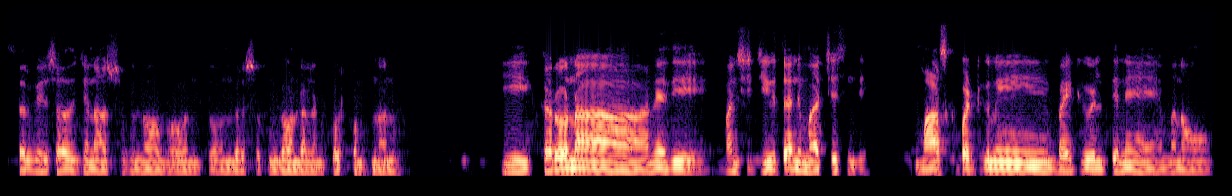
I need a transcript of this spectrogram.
సర్వే సాధుజన సుఖనో భవంతు. అందరూ సుఖంగా ఉండాలని కోరుకుంటున్నాను. ఈ కరోనా అనేది మనిషి జీవితాన్ని మార్చేసింది. మాస్క్ పట్టుకుని బయటకు వెళ్తేనే మనం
